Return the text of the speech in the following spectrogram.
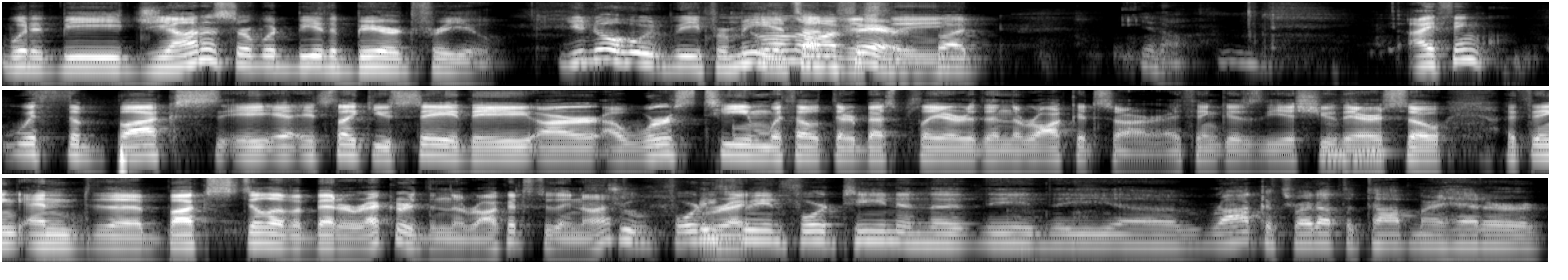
would it be Giannis or would it be the beard for you? You know who it would be for me. Well, it's no, unfair, obviously. but you know, I think with the Bucks, it's like you say they are a worse team without their best player than the Rockets are. I think is the issue there. Mm-hmm. So I think, and the Bucks still have a better record than the Rockets, do they not? true. Forty three Right. and fourteen, and the the the uh, Rockets right off the top of my head are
